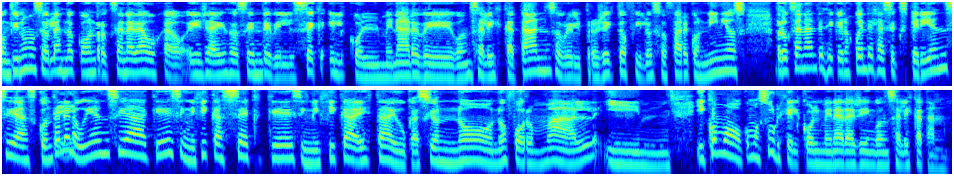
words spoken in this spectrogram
Continuamos hablando con Roxana Arauja. Ella es docente del SEC El Colmenar de González Catán sobre el proyecto Filosofar con Niños. Roxana, antes de que nos cuentes las experiencias, contale a la audiencia qué significa SEC, qué significa esta educación no, no formal y, y cómo, cómo surge el Colmenar allí en González Catán.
